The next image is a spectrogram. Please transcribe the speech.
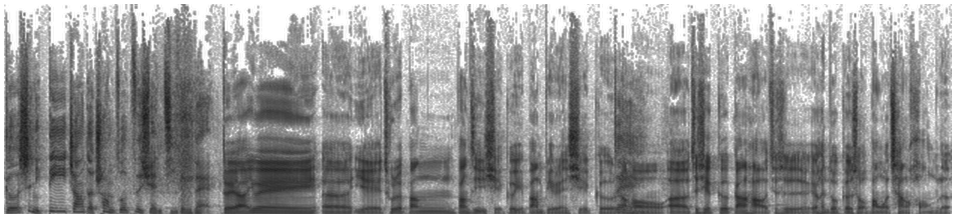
歌》。是你第一张的创作自选集，对不对？对啊，因为呃，也除了帮帮自己写歌，也帮别人写歌，然后呃，这些歌刚好就是有很多歌手帮我唱红了，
